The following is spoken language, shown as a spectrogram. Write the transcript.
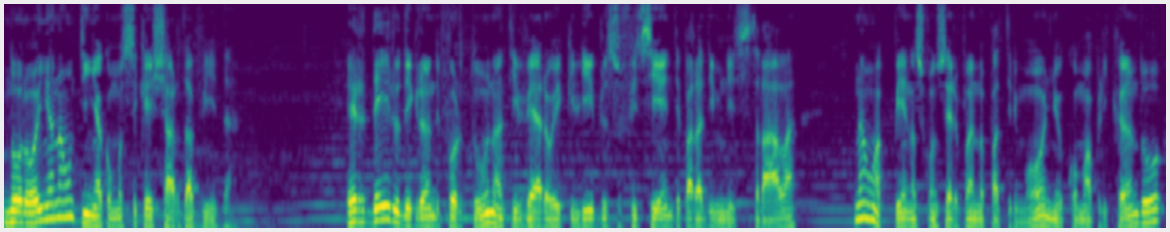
Noronha não tinha como se queixar da vida. Herdeiro de grande fortuna, tivera o equilíbrio suficiente para administrá-la, não apenas conservando o patrimônio, como aplicando-o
